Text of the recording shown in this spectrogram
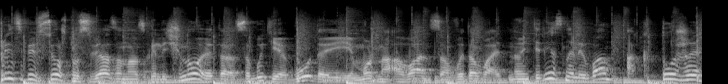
В принципе, все, что связано с Галичиной, это событие года и можно авансом выдавать. Но интересно ли вам, а кто же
